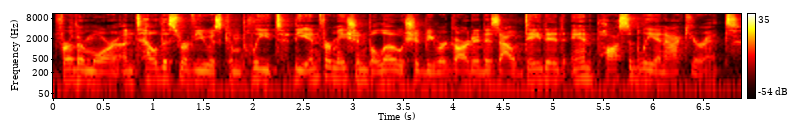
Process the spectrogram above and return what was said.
Furthermore, until this review is complete, the information below should be regarded as outdated and possibly inaccurate.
